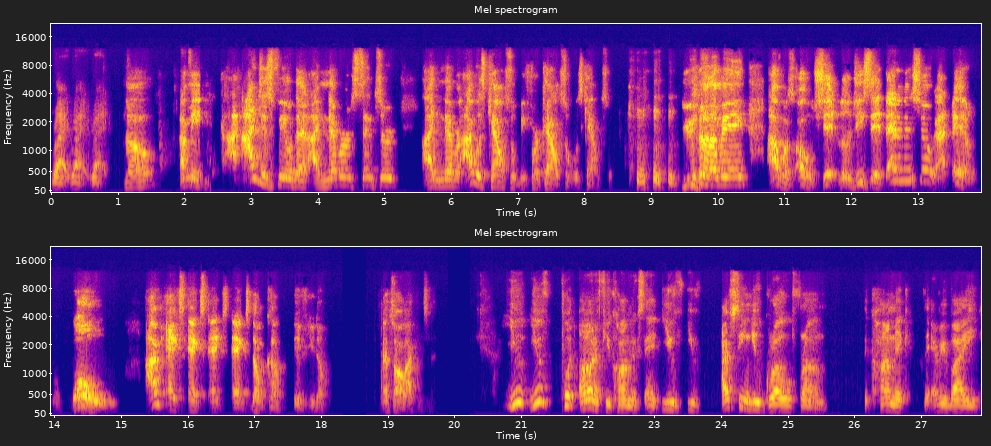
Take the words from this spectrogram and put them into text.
Right, right, right. No, I mean, I, I just feel that I never censored. I never. I was counsel before counsel was counsel. you know what I mean? I was. Oh shit! Little G said that in this show. God damn! Whoa! I'm XXXX. Don't come if you don't. That's all I can say. You you've put on a few comics, and you've you've I've seen you grow from the comic that everybody.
